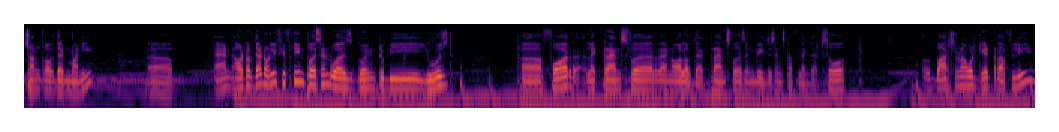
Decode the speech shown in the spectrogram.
chunk of that money. Uh, and out of that, only 15% was going to be used uh, for like transfer and all of that, transfers and wages and stuff like that. So Barcelona would get roughly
